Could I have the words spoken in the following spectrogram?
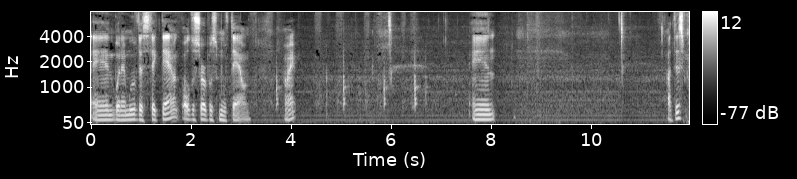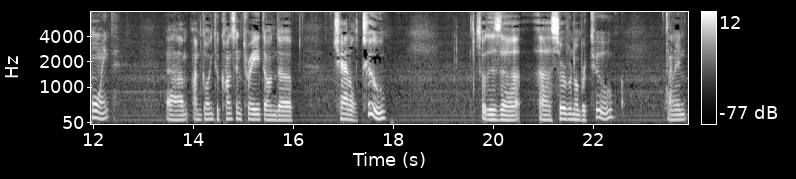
And when I move the stick down, all the servos move down. All right. And at this point, um, I'm going to concentrate on the channel 2. So this is a, a servo number 2. And, then,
